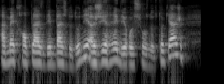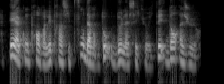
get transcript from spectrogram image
à mettre en place des bases de données, à gérer des ressources de stockage et à comprendre les principes fondamentaux de la sécurité dans Azure.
